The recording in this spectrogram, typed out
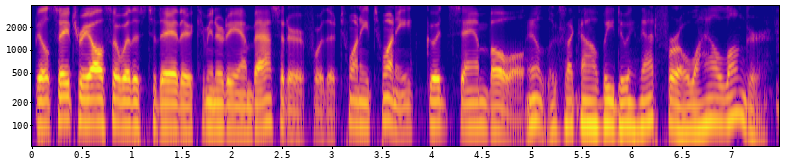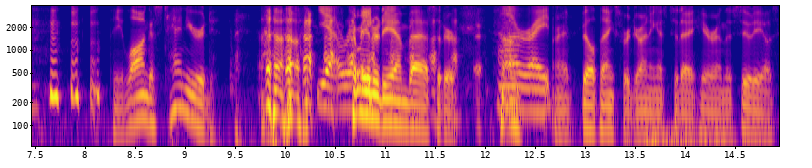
Bill Satry also with us today, the Community Ambassador for the 2020 Good Sam Bowl, Well, it looks like I'll be doing that for a while longer. the longest tenured Yeah, really. Community Ambassador. All right. All right, Bill, thanks for joining us today here in the studios.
